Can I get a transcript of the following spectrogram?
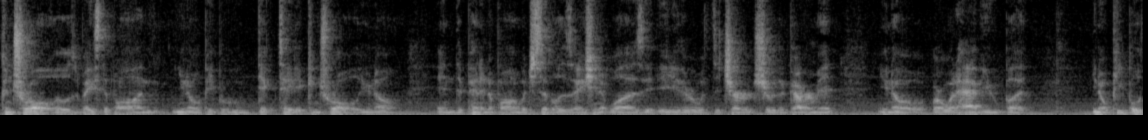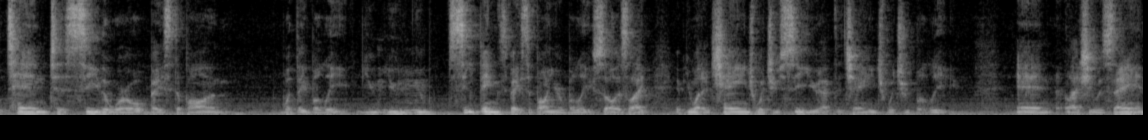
control. It was based upon you know people who dictated control you know and depending upon which civilization it was, it either with the church or the government, you know, or what have you. But you know, people tend to see the world based upon what they believe. You you mm-hmm. you see things based upon your beliefs. So it's like if you want to change what you see, you have to change what you believe. And like she was saying,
